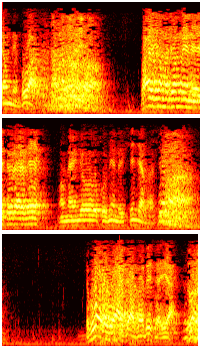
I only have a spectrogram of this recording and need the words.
တောင်းတယ်ဘဝသာသနာ့ပါ။ဘာကြောင့်မတောင်းလဲလဲဆိုတော့လေမောင်နိုင်တို့ကိုမြင့်တို့ရှင်းကြပါကျပါ တဘဝတဘဝအစဘာသစ္စာရဒုက္ခ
